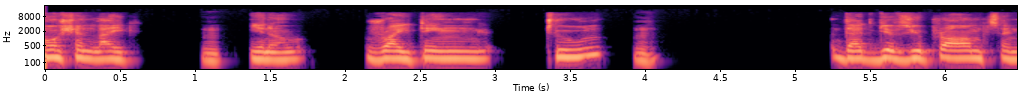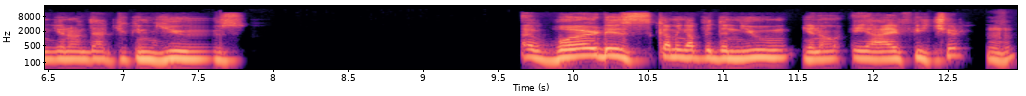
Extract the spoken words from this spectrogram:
notion like Mm. you know writing tool Mm. that gives you prompts and you know that you can use a word is coming up with a new you know ai feature Mhm.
